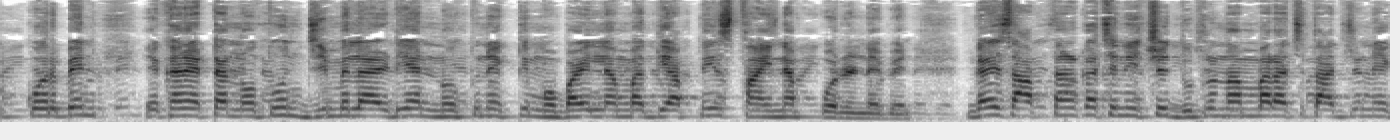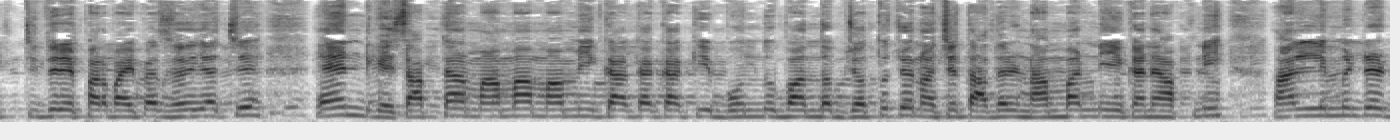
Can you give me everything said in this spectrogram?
আপ করবেন। এখানে একটা নতুন জিমেল আইডি আর নতুন একটি মোবাইল নাম্বার দিয়ে আপনি সাইন আপ করে নেবেন। গাইস আপনার কাছে নিশ্চয়ই দুটো নাম্বার আছে, তার জন্য একটি রেফার বাইপাস হয়ে যাচ্ছে। এন্ড গাইস আপনার মামা, মামি, কাকা, কাকি বন্ধু বান্ধব যতজন আছে, তাদের নাম্বার নিয়ে এখানে আপনি আনলিমিটেড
